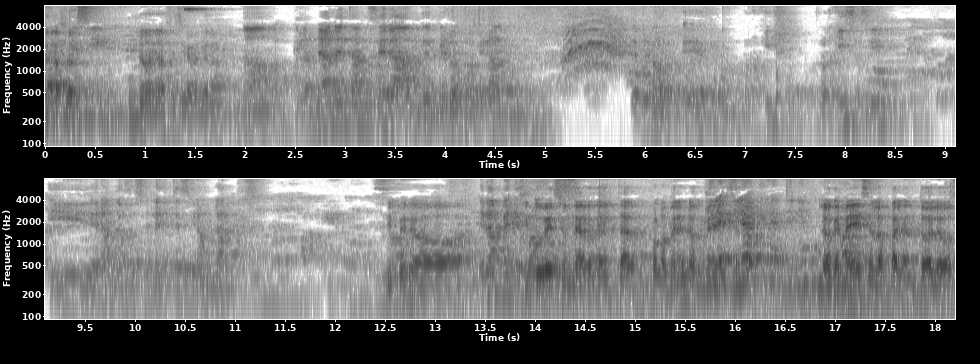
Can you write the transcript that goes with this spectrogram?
de nosotros... sí. No, no, físicamente no. No, los neandertales eran de pelo, eran de pelo, eh, rojizo, rojizo, sí, y eran de ojos celestes y eran blancos. Sí, pero Eran si ves un neandertal, por lo menos lo que me dicen los, lo que me dicen los paleontólogos,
